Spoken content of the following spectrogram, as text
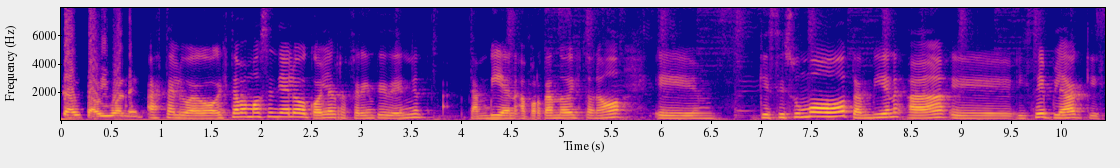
Chao, chao, igualmente. Hasta luego. Estábamos en diálogo con el referente de también aportando esto, ¿no? Eh, que se sumó también a el CEPLA, que está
